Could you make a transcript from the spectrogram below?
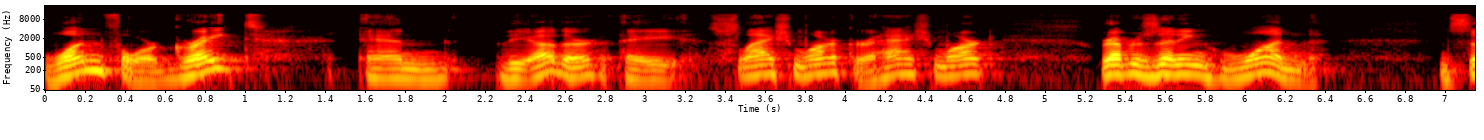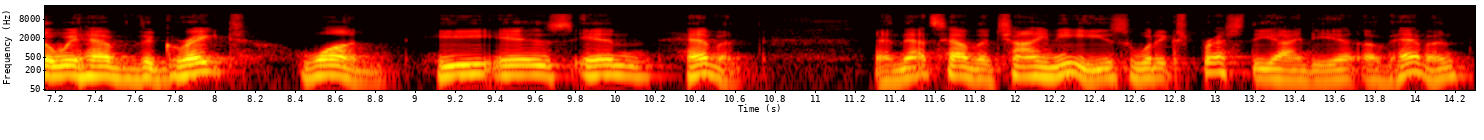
one for great and the other a slash mark or hash mark representing one. And so we have the great one. He is in heaven. And that's how the Chinese would express the idea of heaven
